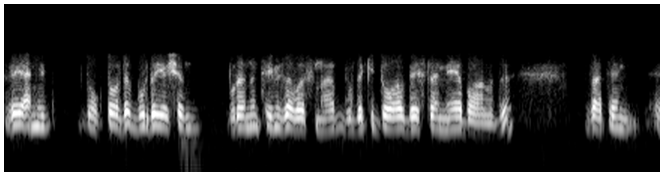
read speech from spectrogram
Ve yani doktor da burada yaşam buranın temiz havasına, buradaki doğal beslenmeye bağladı. Zaten e,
